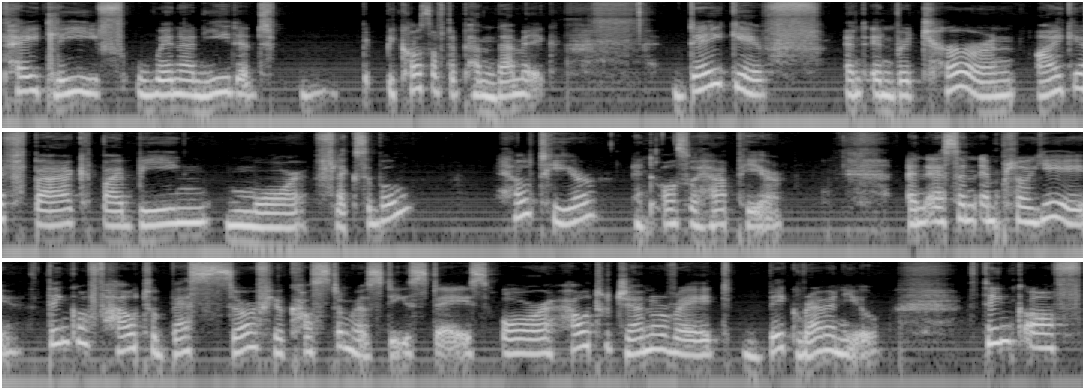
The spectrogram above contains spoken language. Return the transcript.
paid leave when I need it because of the pandemic, they give, and in return, I give back by being more flexible, healthier, and also happier. And as an employee, think of how to best serve your customers these days or how to generate big revenue think of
